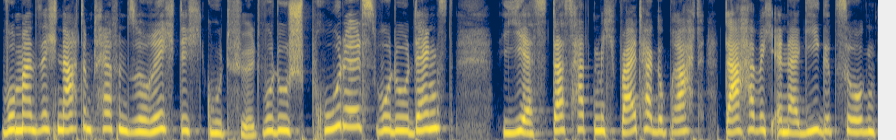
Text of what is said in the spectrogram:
wo man sich nach dem Treffen so richtig gut fühlt, wo du sprudelst, wo du denkst, yes, das hat mich weitergebracht, da habe ich Energie gezogen,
